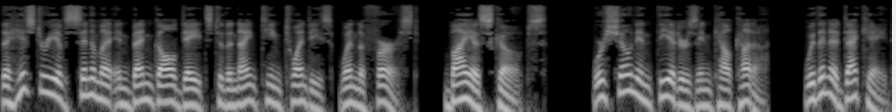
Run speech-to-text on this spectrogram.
The history of cinema in Bengal dates to the 1920s, when the first «bioscopes» were shown in theatres in Calcutta. Within a decade,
